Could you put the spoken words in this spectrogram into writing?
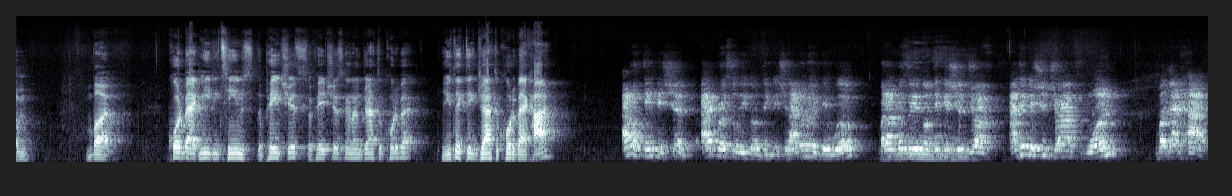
um, but quarterback needy teams, the Patriots. The Patriots gonna draft a quarterback. Do you think they draft a quarterback high? I don't think they should. I personally don't think they should. I don't know if they will, but I personally don't think they should mm. draft. I think they should draft one, but not high.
